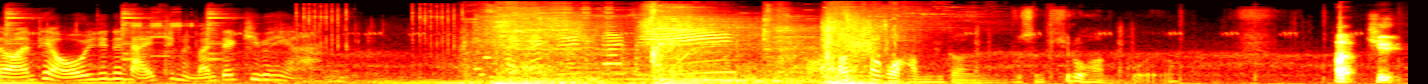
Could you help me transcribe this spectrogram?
너한테 어울리는 아이템을 만들 기회야. 알았다고 합니다는 무슨 키로 하는 거예요? 핫킷.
